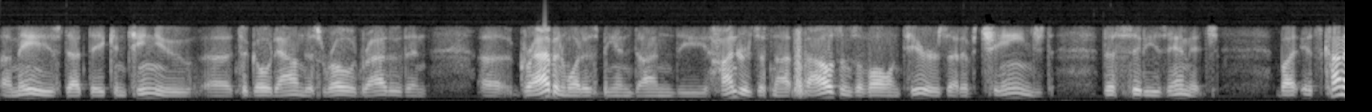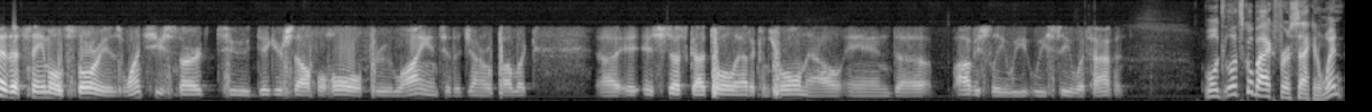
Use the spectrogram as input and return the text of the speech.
amazed that they continue uh, to go down this road rather than uh, grabbing what is being done. The hundreds, if not thousands, of volunteers that have changed this city's image. But it's kind of the same old story. Is once you start to dig yourself a hole through lying to the general public, uh, it, it's just got totally out of control now, and uh, obviously we we see what's happened. Well, let's go back for a second. When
